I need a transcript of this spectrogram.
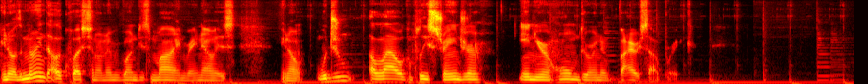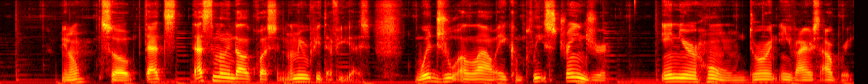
you know, the million dollar question on everybody's mind right now is you know, would you allow a complete stranger in your home during a virus outbreak? You know, so that's that's the million dollar question. Let me repeat that for you guys. Would you allow a complete stranger in your home during a virus outbreak?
